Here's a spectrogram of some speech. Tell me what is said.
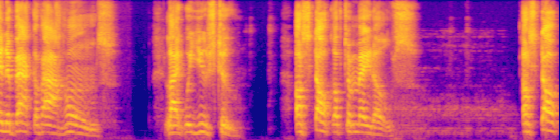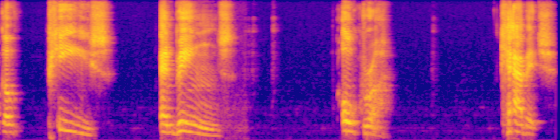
in the back of our homes like we used to, a stalk of tomatoes, a stalk of peas and beans, okra, cabbage,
